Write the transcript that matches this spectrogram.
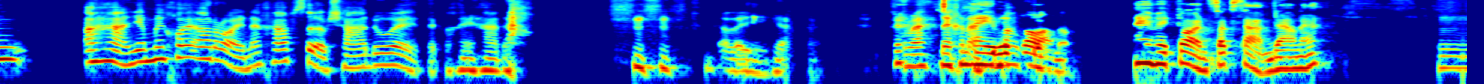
มอาหารยังไม่ค่อยอร่อยนะครับ เสิร์ฟช้าด้วย แต่ก็ให้ห้าดาว อะไรอย่างเงี้ยใช่ไหมในขณะให้ที่ไว้บางคก่อนนแบบให้ไปก่อนสักสามดาวนะอืม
